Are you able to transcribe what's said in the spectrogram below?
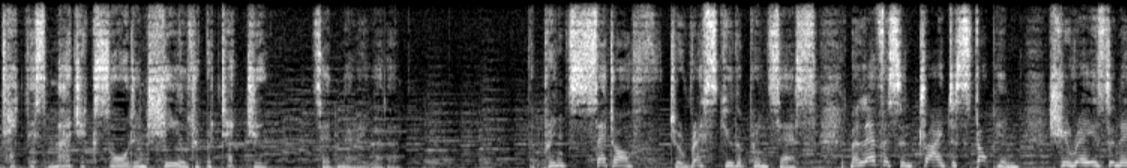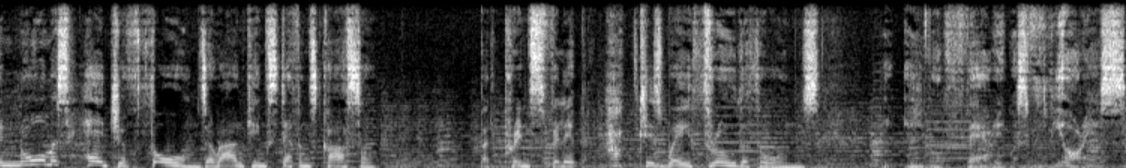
Take this magic sword and shield to protect you, said Merryweather. The prince set off to rescue the princess. Maleficent tried to stop him. She raised an enormous hedge of thorns around King Stefan's castle. But Prince Philip hacked his way through the thorns. The evil fairy was furious.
